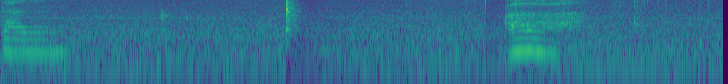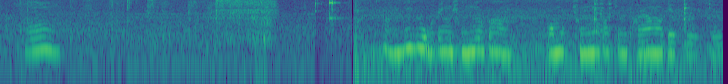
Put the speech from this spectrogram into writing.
짠. 아. 음. 아니, 오뎅 종류가, 종류가 좀 다양하게 들어있어요.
